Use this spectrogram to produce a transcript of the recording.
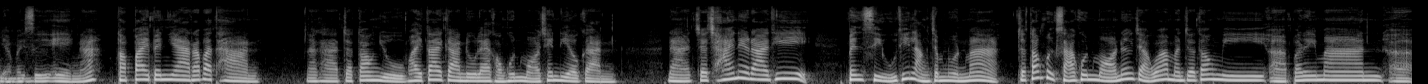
อย่าไปซื้อเองนะ ต่อไปเป็นยารับประทาน นะคะ จะต้องอยู่ภายใต้การดูแลของคุณหมอเช่นเดียวกันนะจะใช้ในรายที่เป็นสิวที่หลังจำนวนมาก จะต้องปรึกษาคุณหมอเนื่องจากว่ามันจะต้องมีเอ่อปริมาณเอ่อ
